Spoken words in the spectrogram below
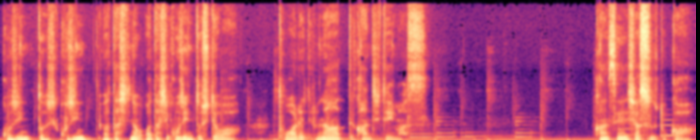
個人とし、個人、私の、私個人としては問われてるなって感じています。感染者数とか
